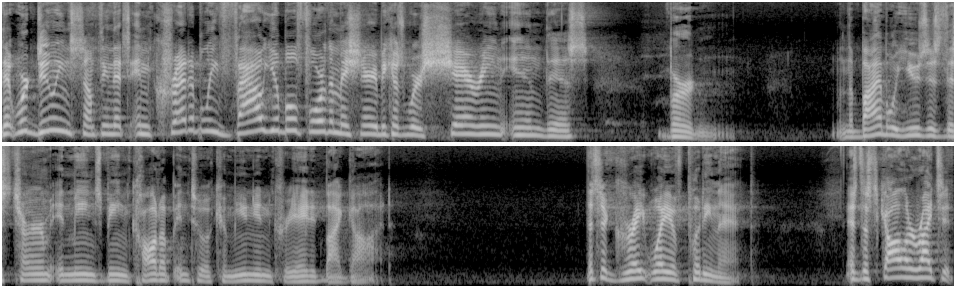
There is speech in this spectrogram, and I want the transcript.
that we're doing something that's incredibly valuable for the missionary because we're sharing in this burden. When the Bible uses this term, it means being caught up into a communion created by God. That's a great way of putting that. As the scholar writes it,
